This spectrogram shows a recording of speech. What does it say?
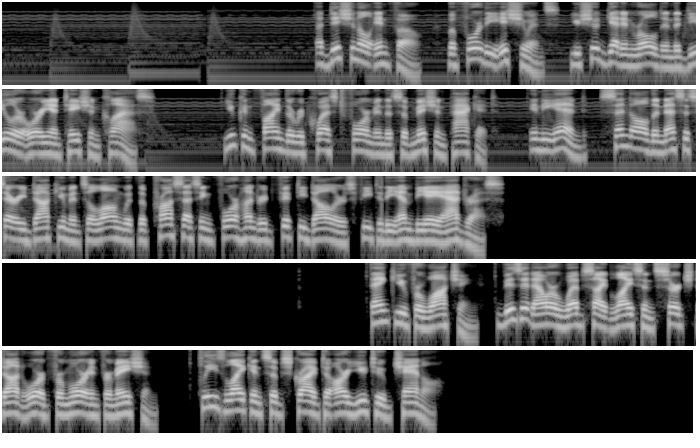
Additional info. Before the issuance, you should get enrolled in the dealer orientation class. You can find the request form in the submission packet. In the end, send all the necessary documents along with the processing $450 fee to the MVA address. Thank you for watching. Visit our website licensesearch.org for more information. Please like and subscribe to our YouTube channel.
